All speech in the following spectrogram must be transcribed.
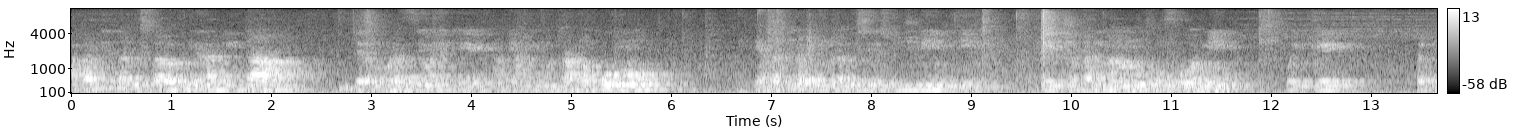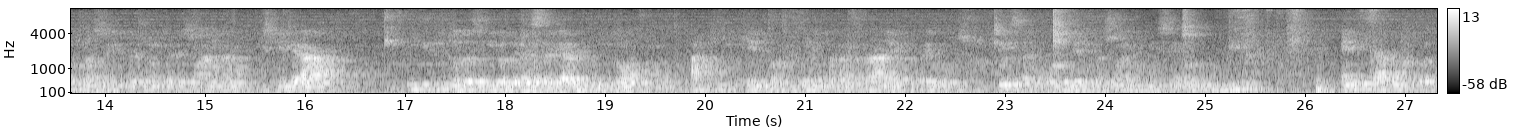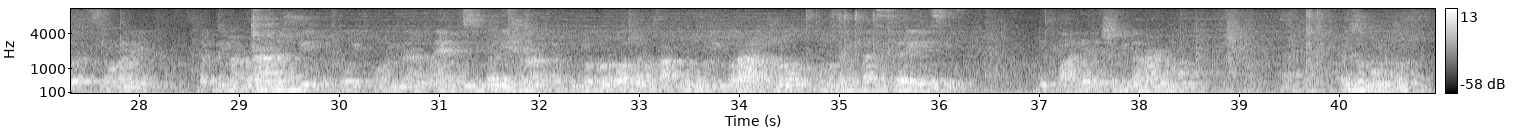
A partire da questa vulnerabilità della popolazione che abbiamo incontrato a Como e a partire appunto da questi respingimenti che ci apparivano non conformi, poiché per tutta una serie di ragioni che adesso Anna vi spiegherà, il diritto d'asilo deve essere garantito a chi chiede protezione internazionale, credo che su questa tipologia di persone non vi siano dubbi, è iniziata una collaborazione da prima con ANSI e poi con eh, Amnesty International che appunto a loro volta hanno fatto un monitoraggio con modalità differenti dei quali adesso vi daranno eh, resoconto.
